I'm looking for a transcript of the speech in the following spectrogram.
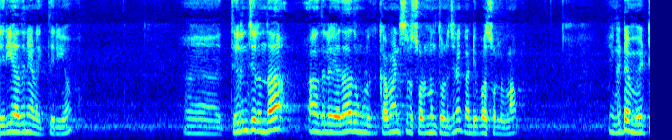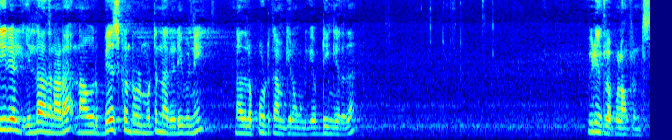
தெரியாதுன்னு எனக்கு தெரியும். தெரிஞ்சிருந்தால் அதில் ஏதாவது உங்களுக்கு கமெண்ட்ஸில் சொல்லணும்னு தோணுச்சுன்னா கண்டிப்பாக சொல்லலாம். என்கிட்ட மெட்டீரியல் இல்லாதனால நான் ஒரு பேஸ் கண்ட்ரோல் மட்டும் நான் ரெடி பண்ணி நான் அதில் போட்டு காமிக்கிறேன் உங்களுக்கு எப்படிங்கிறத. வீடியோக்குள்ளே போகலாம் ஃப்ரெண்ட்ஸ்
